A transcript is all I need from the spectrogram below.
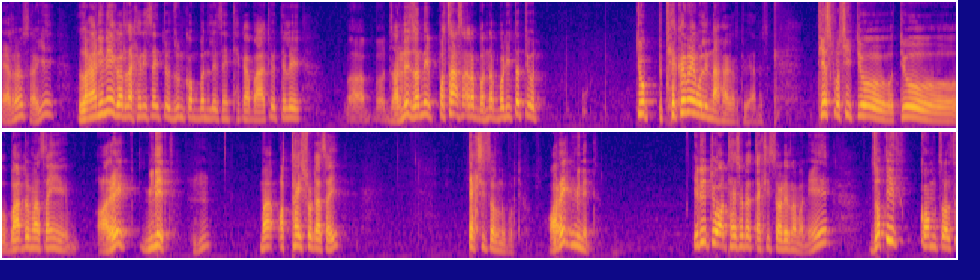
हेर्नुहोस् है। लगानी नै गर्दाखेरि चाहिँ त्यो जुन कम्पनीले चाहिँ ठेक्का पाएको थियो त्यसले झन्डै झन्डै पचास अरबभन्दा बढी त त्यो त्यो ठेक्कैमै उसले नाफा गर्थ्यो हेर्नुहोस् त्यसपछि त्यो त्यो बाटोमा चाहिँ हरेक मिनट मा अठाइसवटा चाहिँ ट्याक्सी चल्नु पर्थ्यो। हरेक मिनट। यदि त्यो अठाइसवटा ट्याक्सी चढेन भने जति कम चल्छ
